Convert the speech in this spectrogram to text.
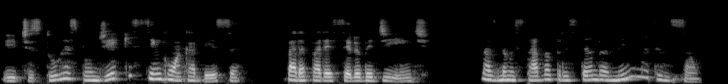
E Tistu respondia que sim com a cabeça, para parecer obediente, mas não estava prestando a mínima atenção.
